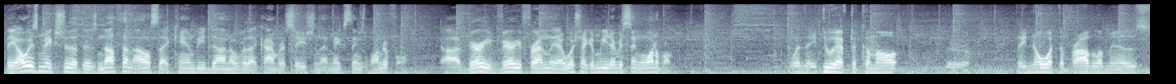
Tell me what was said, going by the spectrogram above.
They always make sure that there's nothing else that can be done over that conversation that makes things wonderful. Uh, very, very friendly. I wish I could meet every single one of them. When they do have to come out, they know what the problem is.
